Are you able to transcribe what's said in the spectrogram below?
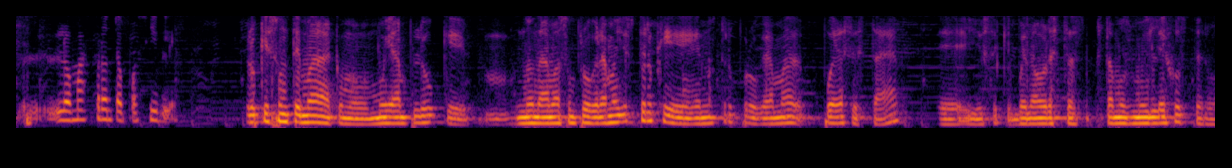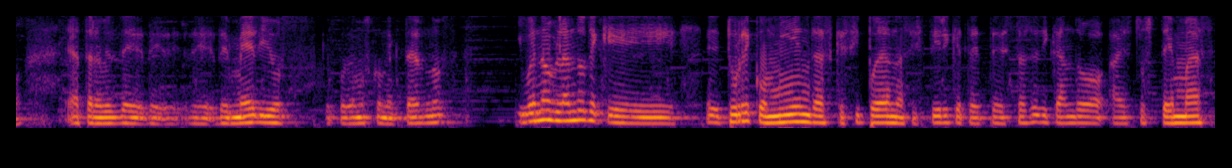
lo más pronto posible. Creo que es un tema como muy amplio, que no nada más un programa. Yo espero que en otro programa puedas estar. Eh, yo sé que, bueno, ahora estás, estamos muy lejos, pero a través de, de medios que podemos conectarnos y bueno, hablando de que eh, tú recomiendas que sí puedan asistir y que te, estás dedicando a estos temas,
